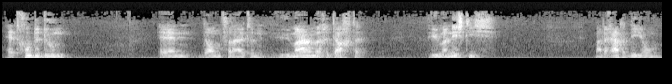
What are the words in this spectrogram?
Het goede doen, en dan vanuit een humane gedachte, humanistisch. Maar daar gaat het niet om.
